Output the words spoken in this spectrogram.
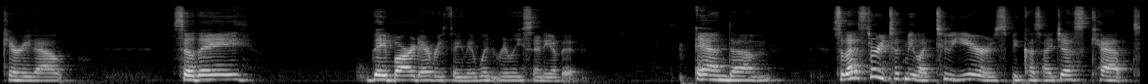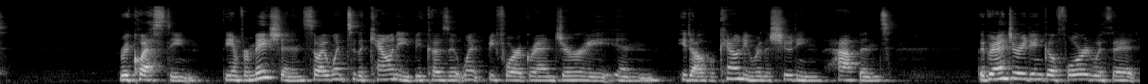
carried out. So they they barred everything. They wouldn't release any of it. And um, so that story took me like two years because i just kept requesting the information and so i went to the county because it went before a grand jury in hidalgo county where the shooting happened the grand jury didn't go forward with it,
